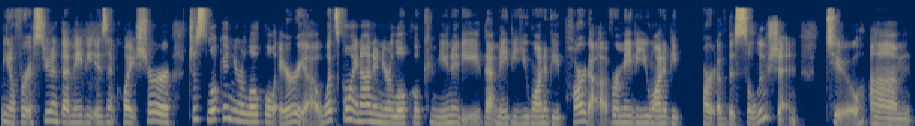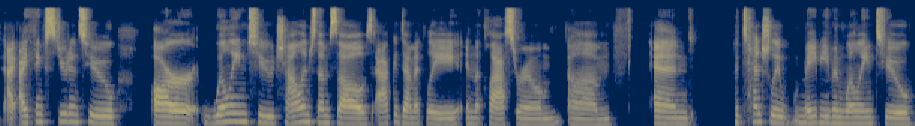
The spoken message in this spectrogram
you know for a student that maybe isn't quite sure just look in your local area what's going on in your local community that maybe you want to be part of or maybe you want to be part of the solution to. Um, I, I think students who are willing to challenge themselves academically in the classroom um, and potentially maybe even willing to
